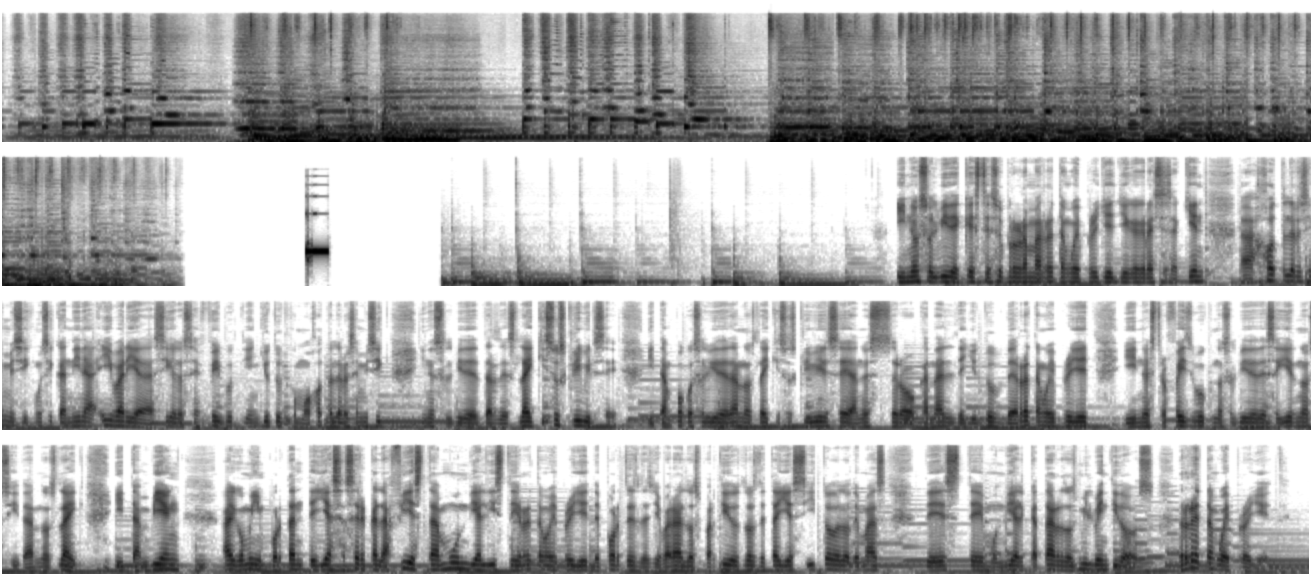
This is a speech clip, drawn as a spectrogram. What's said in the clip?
Thank you. Y no se olvide que este su programa Way Project llega gracias a quien? A JLRC Music, música andina y variada. Síguelos en Facebook y en YouTube como JLRC Music y no se olvide de darles like y suscribirse. Y tampoco se olvide de darnos like y suscribirse a nuestro canal de YouTube de Way Project y nuestro Facebook. No se olvide de seguirnos y darnos like. Y también algo muy importante, ya se acerca la fiesta mundialista y Way Project Deportes les llevará los partidos, los detalles y todo lo demás de este Mundial Qatar 2022. Way Project. it.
